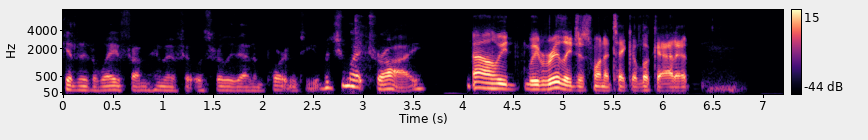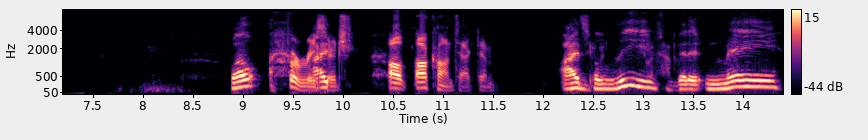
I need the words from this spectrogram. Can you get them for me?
get it away from him if it was really that important to you. But you might try. No, we we really just want to take a look at it Well, for research. I'll I'll contact him. I believe that it may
